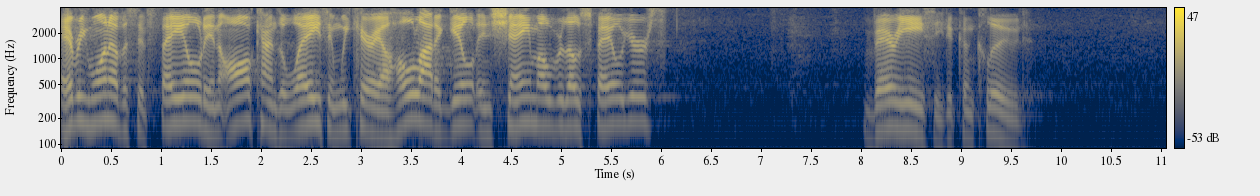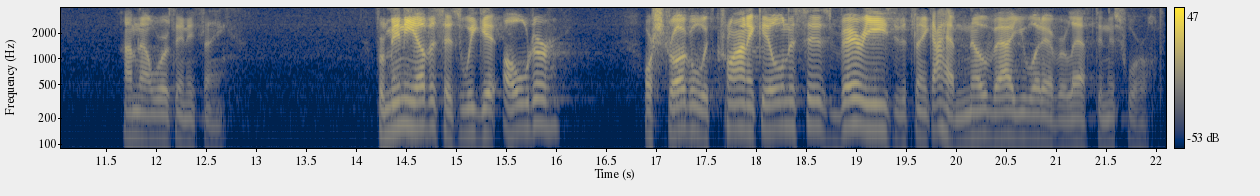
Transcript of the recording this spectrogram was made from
Every one of us have failed in all kinds of ways, and we carry a whole lot of guilt and shame over those failures. Very easy to conclude I'm not worth anything. For many of us, as we get older or struggle with chronic illnesses, very easy to think I have no value whatever left in this world.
